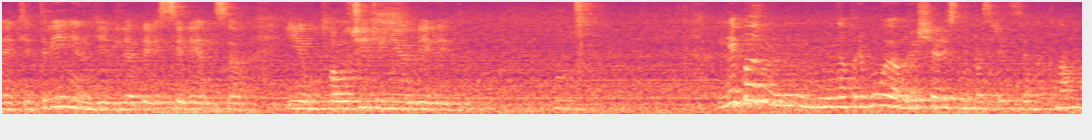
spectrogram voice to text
эти тренинги для переселенцев и получить у нее билеты. Либо напрямую обращались непосредственно к нам.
